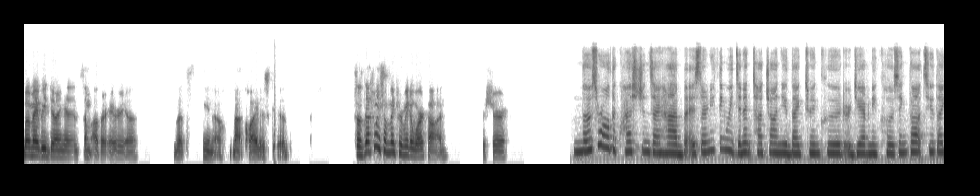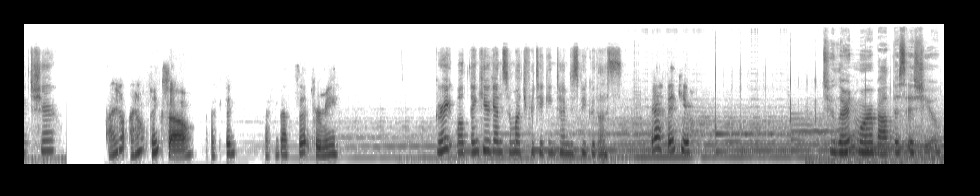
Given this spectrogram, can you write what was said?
but maybe doing it in some other area that's you know not quite as good. So it's definitely something for me to work on for sure those are all the questions i had but is there anything we didn't touch on you'd like to include or do you have any closing thoughts you'd like to share? I don't i don't think so. I think i think that's it for me. Great. Well thank you again so much for taking time to speak with us. Yeah thank you. To learn more about this issue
